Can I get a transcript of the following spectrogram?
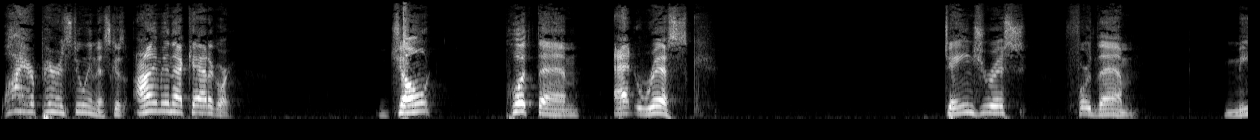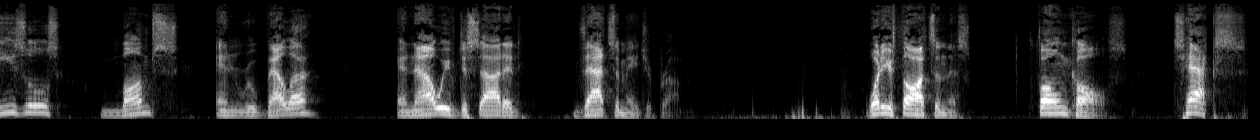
why are parents doing this? Because I'm in that category. Don't put them at risk. Dangerous for them measles, mumps, and rubella. And now we've decided that's a major problem. What are your thoughts on this? Phone calls, texts,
